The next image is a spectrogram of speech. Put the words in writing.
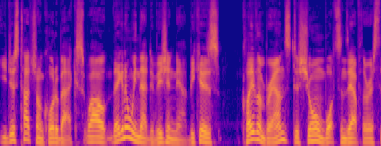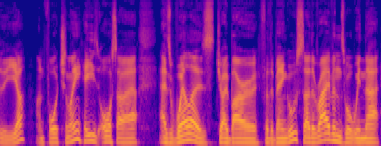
You just touched on quarterbacks. Well, they're going to win that division now because Cleveland Browns, Deshaun Watson's out for the rest of the year, unfortunately. He's also out, as well as Joe Burrow for the Bengals. So the Ravens will win that.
